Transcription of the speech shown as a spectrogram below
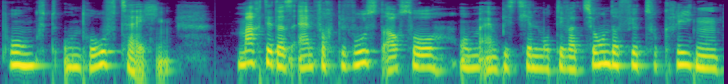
Punkt und Rufzeichen. Mach dir das einfach bewusst, auch so, um ein bisschen Motivation dafür zu kriegen,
